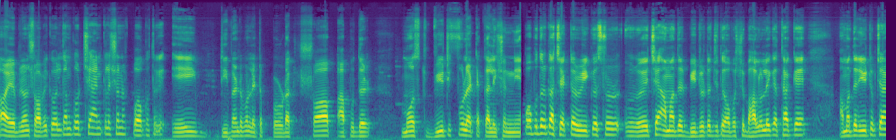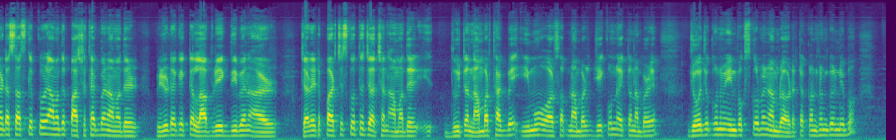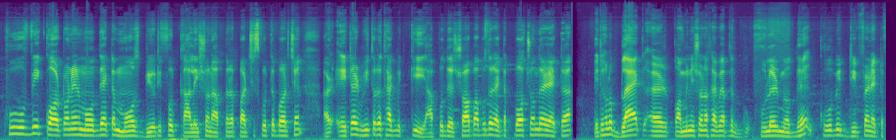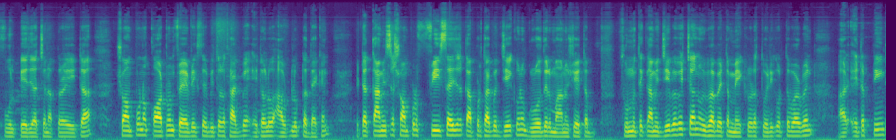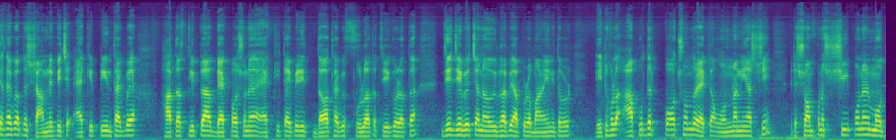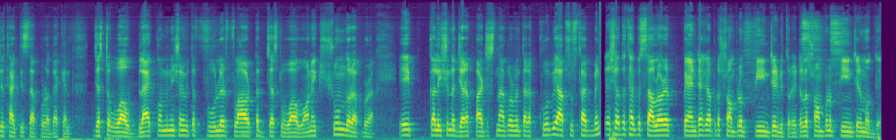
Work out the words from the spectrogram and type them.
হয় এভরিওয়ান সবাইকে ওয়েলকাম করছি আইন কালেকশনের পক্ষ থেকে। এই ডিপেন্ডেবল একটা প্রোডাক্ট সব আপুদের মোস্ট বিউটিফুল একটা কালেকশন নিয়ে। আপুদের কাছে একটা রিকোয়েস্ট রয়েছে আমাদের ভিডিওটা যদি অবশ্যই ভালো লেগে থাকে, আমাদের ইউটিউব চ্যানেলটা সাবস্ক্রাইব করে আমাদের পাশে থাকবেন, আমাদের ভিডিওটাকে একটা লাভ রেক দিবেন, আর যারা এটা পারচেস করতে চাচ্ছেন, আমাদের দুইটা নাম্বার থাকবে, ইমো হোয়াটসঅ্যাপ নাম্বার যে কোনো একটা নাম্বারে যোগাযোগ করবেন ইনবক্স করবেন, আমরা অর্ডারটা কনফার্ম করে নেব। খুবই কটনের মধ্যে একটা মোস্ট বিউটিফুল কালেকশন আপনারা পারচেস করতে পারছেন। আর এটার ভিতরে থাকবে কি? আপুদের, সব আপুদের একটা পছন্দের একটা, এটা হলো ব্ল্যাক আর কম্বিনেশনে থাকবে আপনার ফুলের মধ্যে। খুবই ডিফারেন্ট একটা ফুল পেয়ে যাচ্ছেন আপনারা এটা। সম্পূর্ণ কটন ফ্যাব্রিক্সের ভিতরে থাকবে। এটা হলো আউটলুকটা দেখেন। এটা কামিজটা সম্পূর্ণ ফ্রি সাইজের কাপড় থাকবে। যে কোনো গ্রোদের মানুষ এটা শূন্য থেকে আমি যেভাবে চান, ওইভাবে এটা মেকরোটা তৈরি করতে পারবেন। আর এটা প্রিন্টটা থাকবে আপনার সামনে পিছে একই প্রিন্ট থাকবে। হাতার স্লিপটা ব্যাক পশনে একই টাইপেরই দেওয়া থাকবে ফুল হাতা, ত্রিকোণ হাতা। যে যেভাবে চান ওইভাবে আপনারা বানিয়ে নিতে পারবেন এটা হলো আপুদের পছন্দের একটা ওড়না নিয়ে আসছি। এটা সম্পূর্ণ শিপনের মধ্যে থাকতেছে আপনারা দেখেন। জাস্ট ওয়াও ব্ল্যাক কম্বিনেশনের ভিতরে ফুলের ফ্লাওয়ারটা জাস্ট ওয়াও অনেক সুন্দর আপনারা এই কালেকশনটা যারা পারচেস না করবেন, তারা খুবই আফসোস থাকবেন। এর সাথে থাকবে সালোয়ারের প্যান্টটাকে কাপড়টা সম্পূর্ণ প্রিন্টের ভিতরে। এটা হলো সম্পূর্ণ প্রিন্টের মধ্যে।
